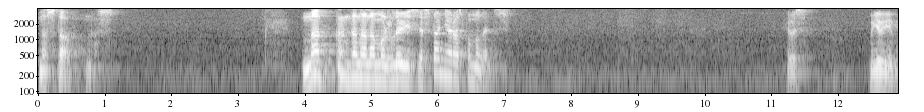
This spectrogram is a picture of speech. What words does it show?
настав у нас. Надана нам можливість останній раз помолитися. І ось уявімо.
